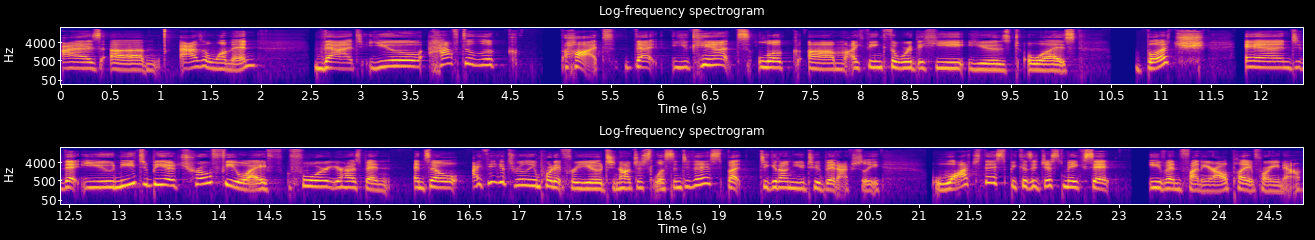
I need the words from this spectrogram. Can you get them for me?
as a, um, as a woman that you have to look hot that you can't look um, i think the word that he used was butch and that you need to be a trophy wife for your husband. And so i think it's really important for you to not just listen to this but to get on youtube and actually watch this because it just makes it even funnier. I'll play it for you now.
